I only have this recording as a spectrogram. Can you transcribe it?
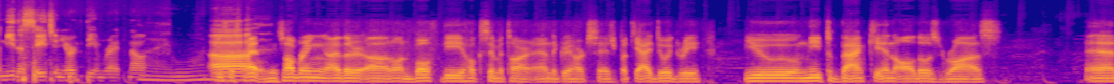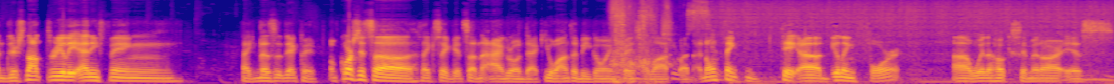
need a Sage in your team right now. He's Uh, deciding. He's hovering either uh, on both the Hook Scimitar and the Greyheart Sage. But yeah, I do agree. You need to bank in all those draws. And there's not really anything like does it okay, of course it's a like it's an aggro deck. You want to be going face a lot, but I don't think uh, dealing four uh, with a Hook Scimitar is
